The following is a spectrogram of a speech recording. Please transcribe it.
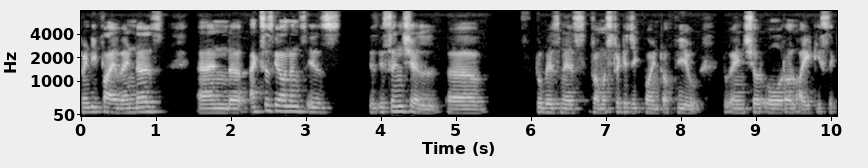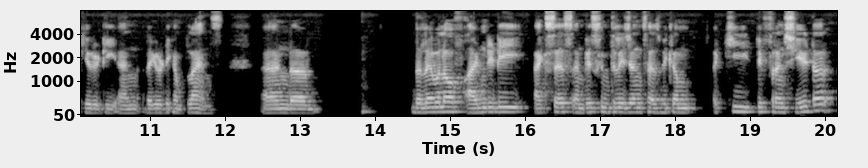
25 vendors and uh, access governance is, is essential uh, to business from a strategic point of view to ensure overall IT security and regulatory compliance. And uh, the level of identity access and risk intelligence has become a key differentiator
